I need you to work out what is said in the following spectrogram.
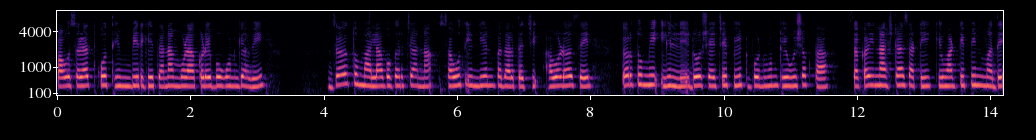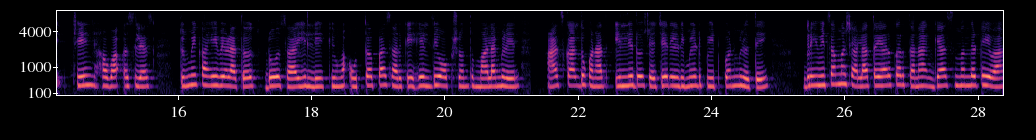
पावसाळ्यात कोथिंबीर घेताना मुळाकडे बघून घ्यावी. जर तुम्हाला व घरच्यांना साऊथ इंडियन पदार्थाची आवड असेल तर तुम्ही इडली डोश्याचे पीठ बनवून ठेवू शकता. सकाळी नाश्त्यासाठी किंवा टिफिनमध्ये चेंज हवा असल्यास तुम्ही काही वेळातच डोसा इडली किंवा उत्तप्पासारखे हेल्दी ऑप्शन तुम्हाला मिळेल. आजकाल दुकानात इडली डोश्याचे रेडीमेड पीठ पण मिळते. ग्रेव्हीचा मसाला तयार करताना गॅस मंद ठेवा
